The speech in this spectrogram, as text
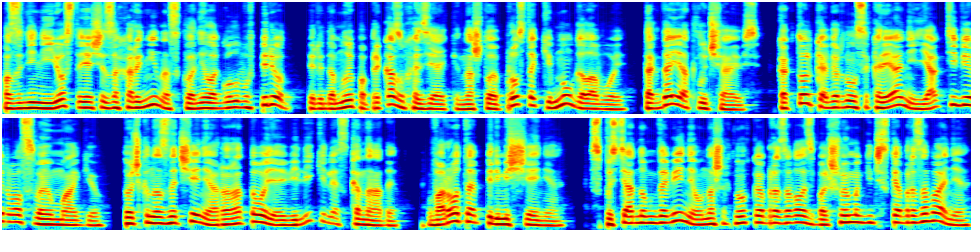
Позади нее стоящая Захарнина склонила голову вперед передо мной по приказу хозяйки, на что я просто кивнул головой. Тогда я отлучаюсь. Как только я вернулся к Ариане, я активировал свою магию. Точка назначения – Раратоя, Великий лес Канады. Ворота перемещения. Спустя одно мгновение у наших ног образовалось большое магическое образование.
